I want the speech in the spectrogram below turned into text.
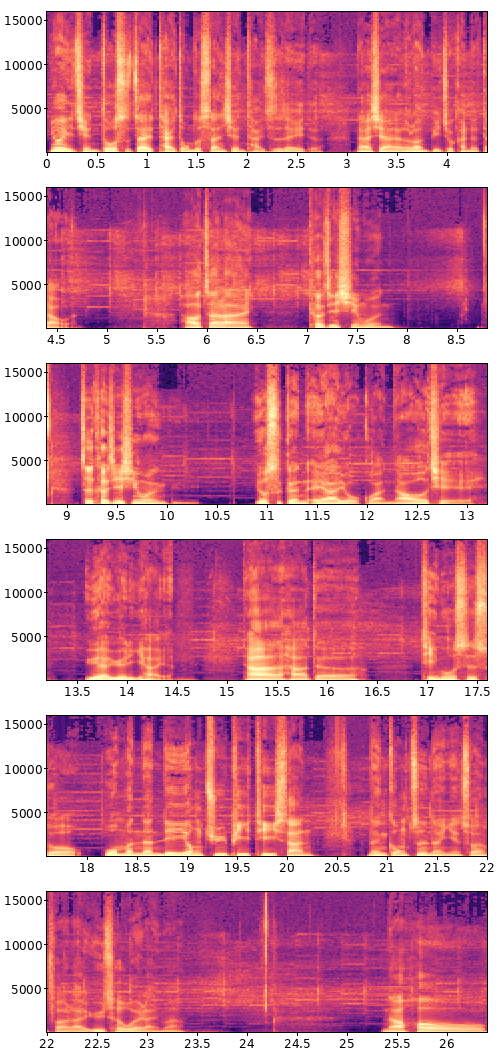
因为以前都是在台东的三仙台之类的，那现在鹅銮鼻就看得到了。好，再来科技新闻，这科技新闻。又是跟 AI 有关，然后而且越来越厉害了。它它的题目是说，我们能利用 GPT 三人工智能演算法来预测未来吗？然后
